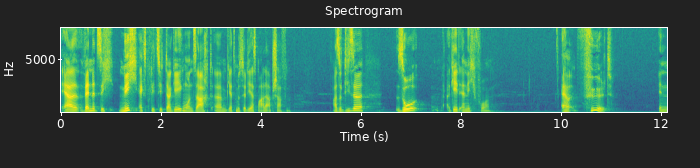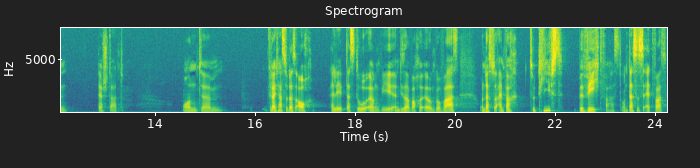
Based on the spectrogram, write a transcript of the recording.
er wendet sich nicht explizit dagegen und sagt, ähm, jetzt müsst ihr die erstmal alle abschaffen. Also diese, so geht er nicht vor. Er fühlt in der Stadt. Und ähm, vielleicht hast du das auch erlebt, dass du irgendwie in dieser Woche irgendwo warst und dass du einfach zutiefst bewegt warst. Und das ist etwas,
